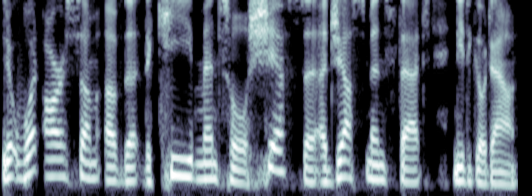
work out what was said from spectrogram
you know what are some of the the key mental shifts uh, adjustments that need to go down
